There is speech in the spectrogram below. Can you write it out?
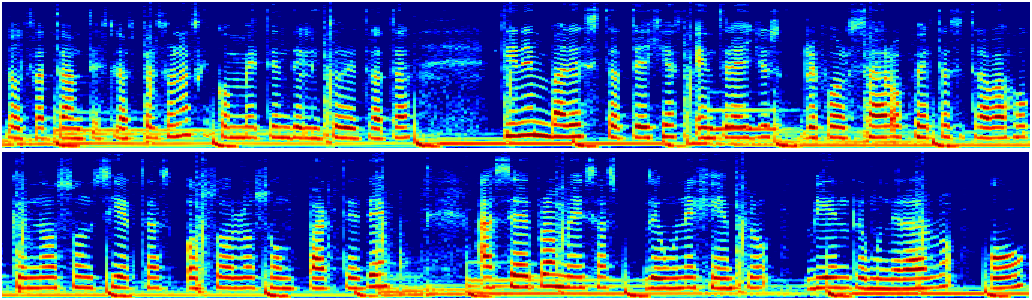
Los tratantes, las personas que cometen delito de trata tienen varias estrategias, entre ellos reforzar ofertas de trabajo que no son ciertas o solo son parte de, hacer promesas de un ejemplo bien remunerado o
